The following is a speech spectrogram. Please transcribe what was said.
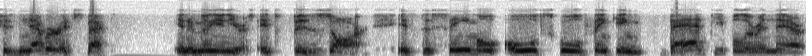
could never expect in a million years. It's bizarre. It's the same old old school thinking. Bad people are in there,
